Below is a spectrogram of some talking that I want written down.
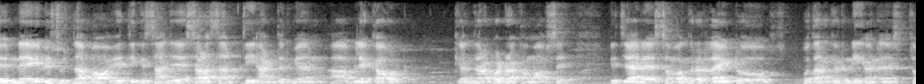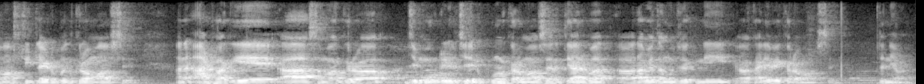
એમને એવી સૂચના આપવામાં આવી હતી કે સાંજે સાડા સાતથી આઠ દરમિયાન બ્લેકઆઉટ કે અંધારા પણ રાખવામાં આવશે કે જ્યારે સમગ્ર લાઇટો પોતાના ઘરની અને તમામ સ્ટ્રીટ લાઇટો બંધ કરવામાં આવશે. અને આઠ વાગ્યે આ સમગ્ર જે મોકડ્રીલ છે એનું પૂર્ણ કરવામાં આવશે અને ત્યારબાદ રાબેતા મુજબની કાર્યવાહી કરવામાં આવશે. ધન્યવાદ.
